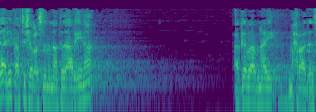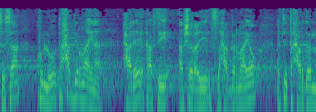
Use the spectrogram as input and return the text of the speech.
ذሊክ ኣብቲ ሸርዒ እስልምና እተ ርእና ኣገባብ ናይ ምሕራድ እንስሳ ኩሉ ተሓቢርና ኢና ሓደ ካብቲ ኣብ ሸርዒ ዝተሓብርናዮ እቲ ተሓርደሉ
